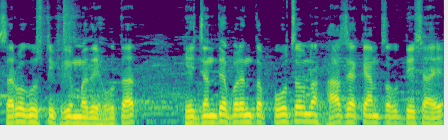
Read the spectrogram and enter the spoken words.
सर्व गोष्टी फ्रीमध्ये होतात. हे जनतेपर्यंत पोहोचवणं हाच या कॅम्पचा उद्देश आहे.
